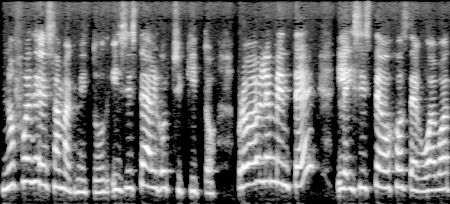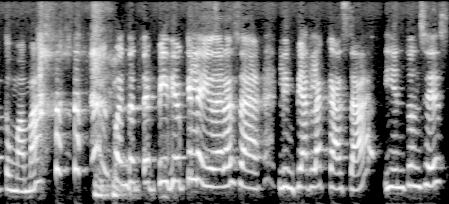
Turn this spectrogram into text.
no fue de esa magnitud, hiciste algo chiquito. Probablemente le hiciste ojos de huevo a tu mamá cuando te pidió que le ayudaras a limpiar la casa y entonces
